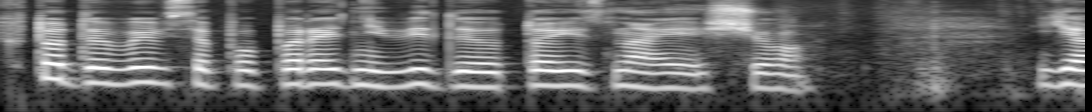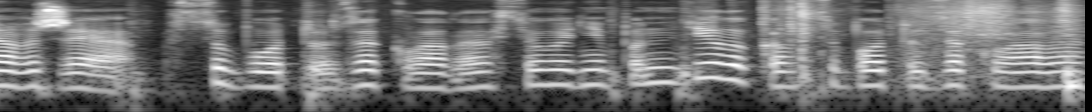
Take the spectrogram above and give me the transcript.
Хто дивився попереднє відео, той знає, що я вже в суботу заклала, сьогодні понеділок, а в суботу заклала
